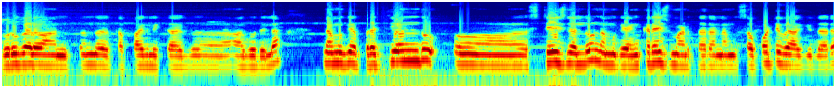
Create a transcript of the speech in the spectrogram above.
ಗುರುಗಳು ಅಂತಂದು ತಪ್ಪಾಗ್ಲಿಕ್ಕೆ ಆಗ, ಆಗೋದಿಲ್ಲ. ನಮಗೆ ಪ್ರತಿಯೊಂದು ಸ್ಟೇಜ್ನಲ್ಲೂ ನಮಗೆ ಎಂಕರೇಜ್ ಮಾಡ್ತಾರೆ, ನಮ್ಗೆ ಸಪೋರ್ಟಿವ್ ಆಗಿದ್ದಾರೆ.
